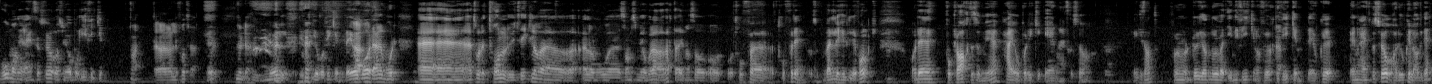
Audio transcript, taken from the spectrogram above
hvor mange regnskapsførere som jobber i Fiken? Nei, det er veldig få, tror jeg. Null, ja. Null i Fiken. Det jobber derimot eh, Jeg tror det er tolv utviklere eller noe sånt som jobber der. Jeg har vært der inne og, og, og truffet, truffet de. Altså, Veldig hyggelige folk. Og det forklarte så mye. Her jobber det ikke én regnskapsfører. Ikke sant? For når du, når du har vært inne i fiken og ført i fiken det er jo ikke, En regnskapsfører hadde jo ikke lagd det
